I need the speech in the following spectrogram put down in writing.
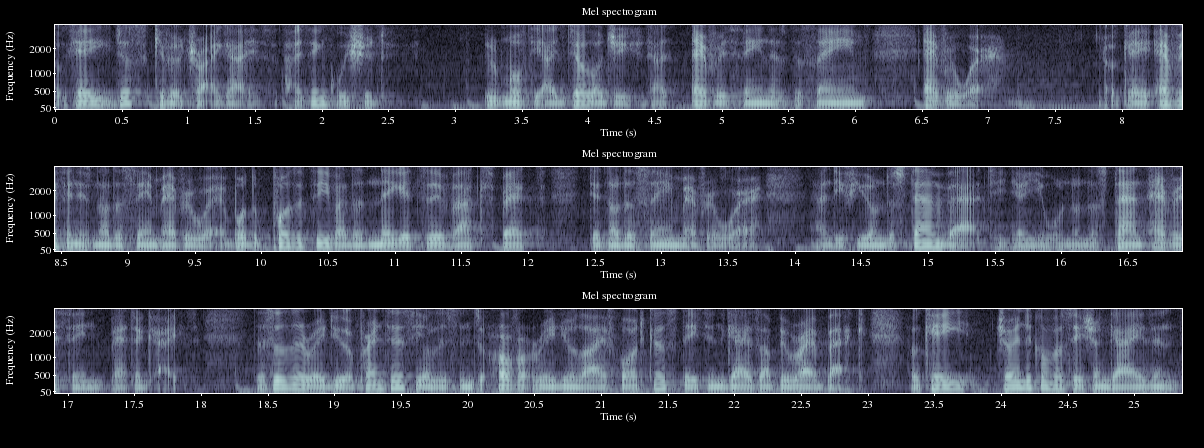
Okay, just give it a try, guys. I think we should remove the ideology that everything is the same everywhere. Okay, everything is not the same everywhere, but the positive and the negative aspect, they're not the same everywhere. And if you understand that, then you will understand everything better, guys. This is the Radio Apprentice. You're listening to Over Radio Live podcast. Stay tuned, guys. I'll be right back. Okay, join the conversation, guys. And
